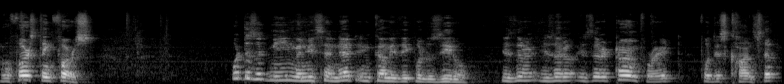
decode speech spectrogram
Well, first thing first, what does it mean when we say net income is equal to zero? Is there, is there, a, is there a term for it, for this concept?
